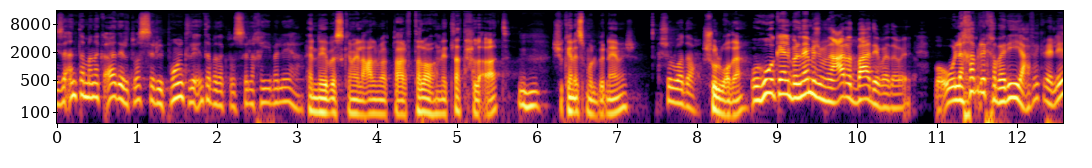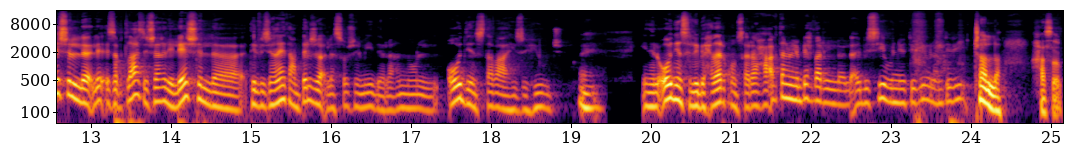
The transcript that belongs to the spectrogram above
إذا أنت منك قادر توصل ال point اللي أنت بدك توصلها خيي بلاها. هن بس كمان العالم ما بتعرف. طلعوا هن ثلاث حلقات. شو كان اسمه البرنامج؟ شو الوضع؟ شو الوضع؟ وهو كان البرنامج منعرض بعدي باي ولخبرك خبرية على فكرة. ليش ال... إذا بطلعتي شغلة ليش التلفزيونات عم تلجأ لل social media؟ لأنه ال audience تبعها is huge إيه. يعني ال audience اللي بيحضركم صراحة أكثر من اللي بيحضر ال LBC وال New TV وال MTV إن شاء الله. حسب.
